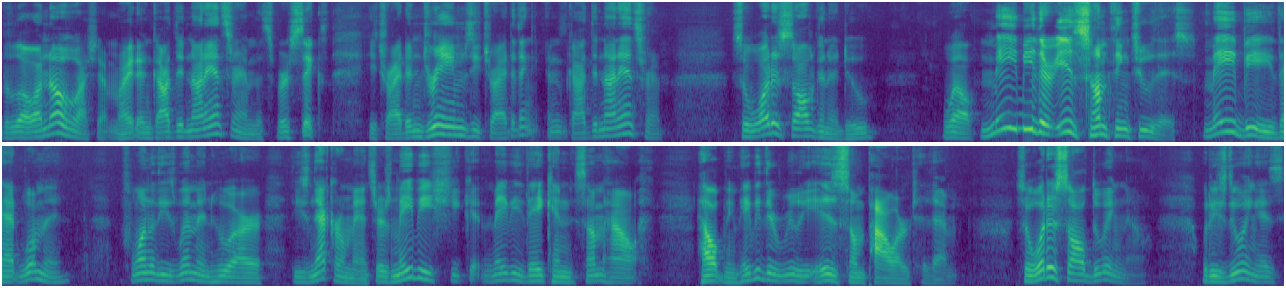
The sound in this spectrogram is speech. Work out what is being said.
V'lo Anahu Hashem, right? And God did not answer him. That's verse 6. He tried in dreams, he tried to think, and God did not answer him. So what is Saul going to do? Well, maybe there is something to this. Maybe that woman one of these women who are these necromancers, maybe she can, maybe they can somehow help me. Maybe there really is some power to them. So what is Saul doing now? What he's doing is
